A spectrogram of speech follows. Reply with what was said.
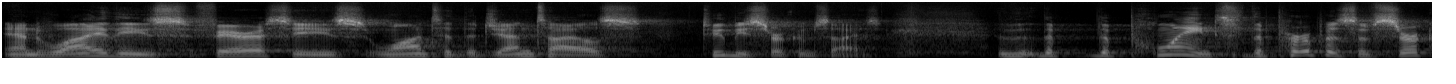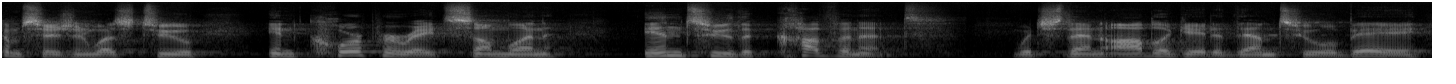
and why these Pharisees wanted the Gentiles to be circumcised. The, the point, the purpose of circumcision was to incorporate someone into the covenant, which then obligated them to obey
